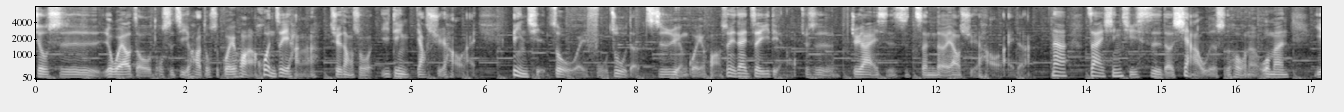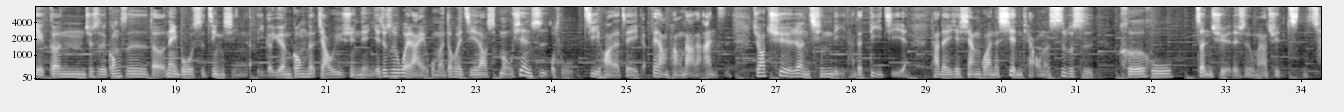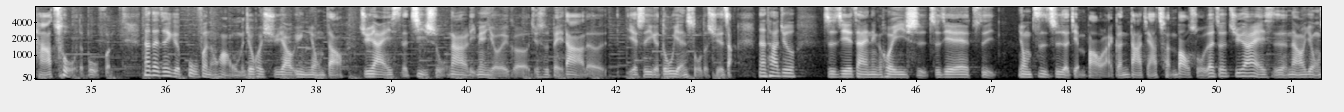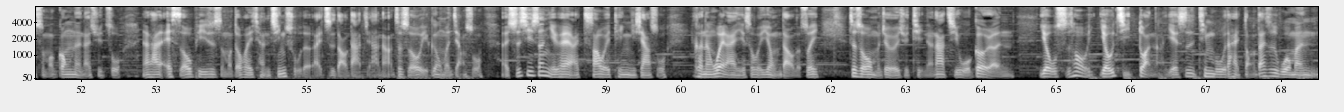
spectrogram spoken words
就是如果要走都市计划、都市规划，混这一行啊，学长说一定要学好来，并且作为辅助的资源规划。所以在这一点哦，就是 GIS 是真的要学好来的啦。那在星期四的下午的时候呢，我们也跟就是公司的内部是进行了一个员工的教育训练，也就是未来我们都会接到某县市国土计划的这一个非常庞大的案子，就要确认清理它的地基，它的一些相关的线条呢，是不是合乎。正确的就是我们要去查错的部分。那在这个部分的话，我们就会需要运用到 GIS 的技术。那里面有一个就是北大的，也是一个都研所的学长，那他就直接在那个会议室直接自己。用自制的简报来跟大家呈报说，那这 GIS 那要用什么功能来去做？那它的 SOP 是什么？都会很清楚的来指导大家。那这时候也跟我们讲说，呃，实习生也可以来稍微听一下，说可能未来也是会用到的。所以这时候我们就会去听了。那其实我个人有时候有几段啊，也是听不太懂，但是我们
